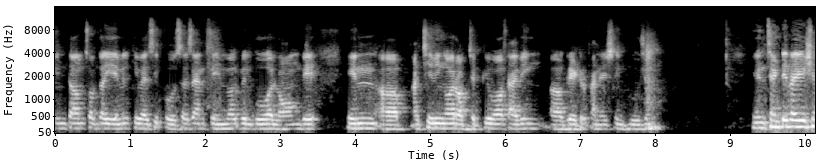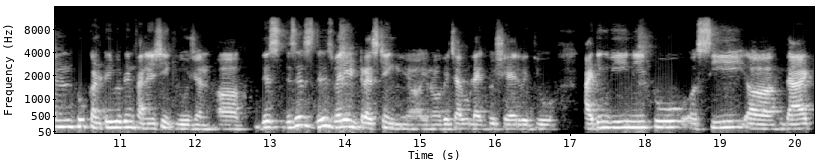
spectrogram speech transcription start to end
in terms of the AML KYC process and framework will go a long way in uh, achieving our objective of having greater financial inclusion. Incentivization to contribute in financial inclusion. Uh, this this is this is very interesting, uh, you know, which I would like to share with you. I think we need to see that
